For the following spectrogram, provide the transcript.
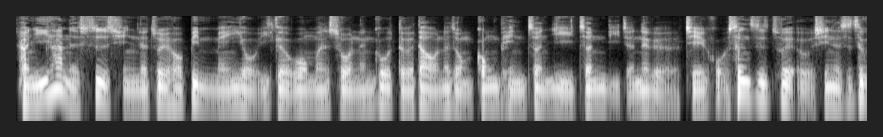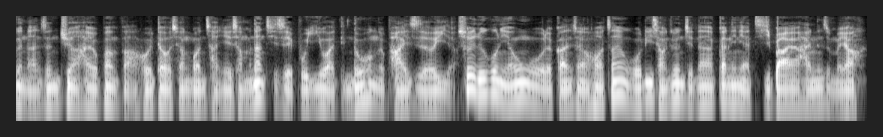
很遗憾的事情的最后，并没有一个我们所能够得到那种公平正义、真理的那个结果。甚至最恶心的是，这个男生居然还有办法回到相关产业上面，但其实也不意外，顶多换个牌子而已。所以，如果你要问我的感想的话，站在我立场就很简单，干你俩鸡巴呀，还能怎么样？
